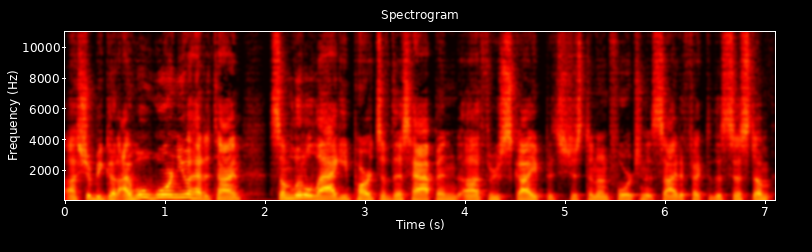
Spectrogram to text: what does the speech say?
uh, should be good. I will warn you ahead of time. Some little laggy parts of this happened uh, through Skype. It's just an unfortunate side effect of the system.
